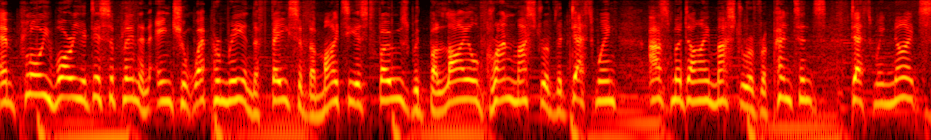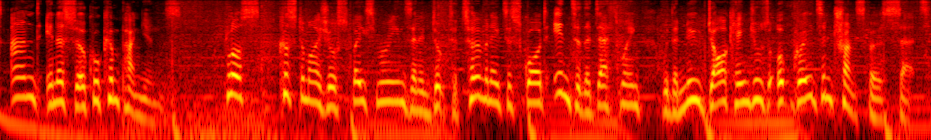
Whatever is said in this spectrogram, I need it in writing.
Employ warrior discipline and ancient weaponry in the face of the mightiest foes with Belial, Grandmaster of the Deathwing, Asmodai, Master of Repentance, Deathwing Knights, and Inner Circle companions. Plus, customize your Space Marines and induct a Terminator squad into the Deathwing with the new Dark Angels upgrades and transfers set.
